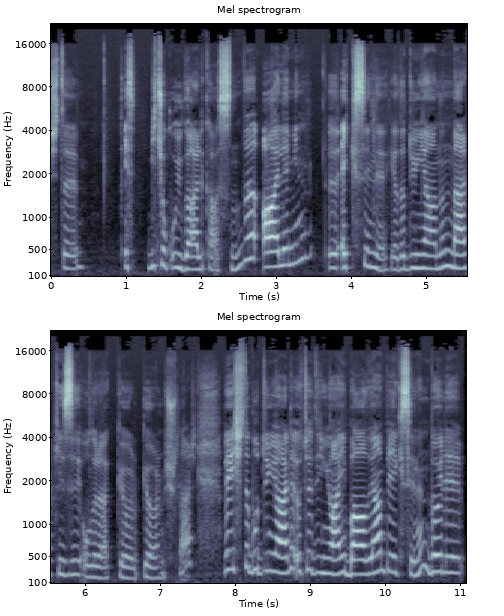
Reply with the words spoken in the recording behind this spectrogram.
işte birçok uygarlık aslında alemin e, ekseni ya da dünyanın merkezi olarak gör, görmüşler. Ve işte bu dünya ile öte dünyayı bağlayan bir eksenin böyle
